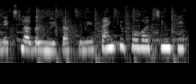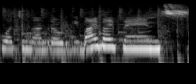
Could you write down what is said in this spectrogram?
ನೆಕ್ಸ್ಟ್ ಲಾಗಲ್ಲಿ ಮೀಟ್ ಆಗ್ತೀನಿ. Thank you for watching keep watching Andhra ಹುಡುಗಿ. ಬಾಯ್ ಬಾಯ್ ಫ್ರೆಂಡ್ಸ್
